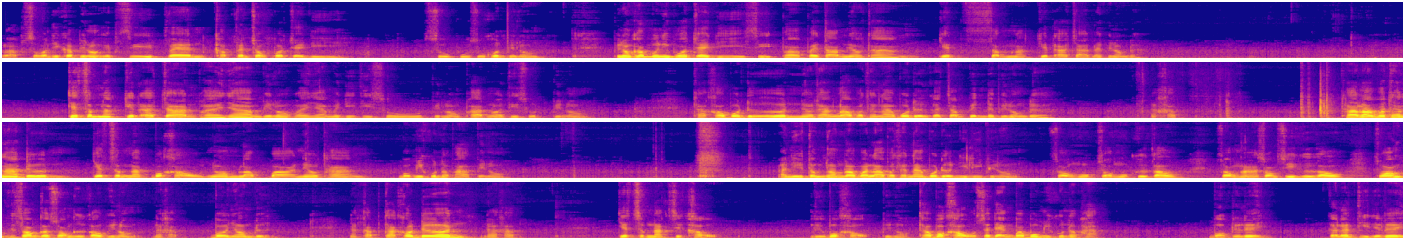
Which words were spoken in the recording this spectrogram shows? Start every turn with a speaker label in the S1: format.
S1: กราบสวัสดีครับพี่น้อง FC แฟนขับแฟนช่องพอใจดี สู่ผู้สู่คนพี่น้อง พี่น้องครับเมื้อนี้พอใจดีสิพาไปตามแนวทางเจ็ดสำนักเจ็ดอาจารย์นะพี่น้องนะเจ็ดสำนักเจ็ดอาจารย์พยายามพี่น้องพยายามให้ดีที่สุดพี่น้องพลาดหน้อยที่สุดพี่น้อง ถ้าเขาบ่เดิน แนวทางเล่าพัฒนาบ่เดินก็จำเป็นเด้อพี่น้องเด้อนะครับ ถ้าเราพัฒนาเดิน เจ็ดสำนักบ่เข้ายอมรับว่าแนวทางบ่มีคุณภาพพี่น้อง อันนี้ต้องยอมรับว่าลาพัฒนาบ่เดินอีหลีพี่น้อง26 26คือเก่า25 24คือเก่า2 2ก็2คือเก่าพี่น้องนะครับบ่ยอมเดินนะครับ ถ้าเขาเดินนะครับเจ็ดสำนักสิเข้าหรือบ่เข้าพี่น้องถ้าบ่เข้าแสดงว่าบ่มีคุณภาพ บอกได้เลยการันตีได้เลย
